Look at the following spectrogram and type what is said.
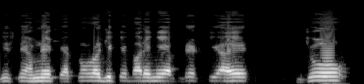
जिसने हमने टेक्नोलॉजी के बारे में अपग्रेड किया है जो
